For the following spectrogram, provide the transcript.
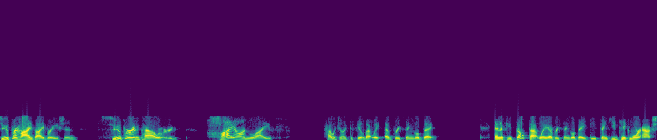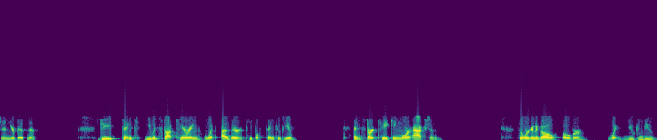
Super high vibration, super empowered, high on life. How would you like to feel that way every single day? And if you felt that way every single day, do you think you'd take more action in your business? Do you think you would stop caring what other people think of you and start taking more action? So we're going to go over what you can do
